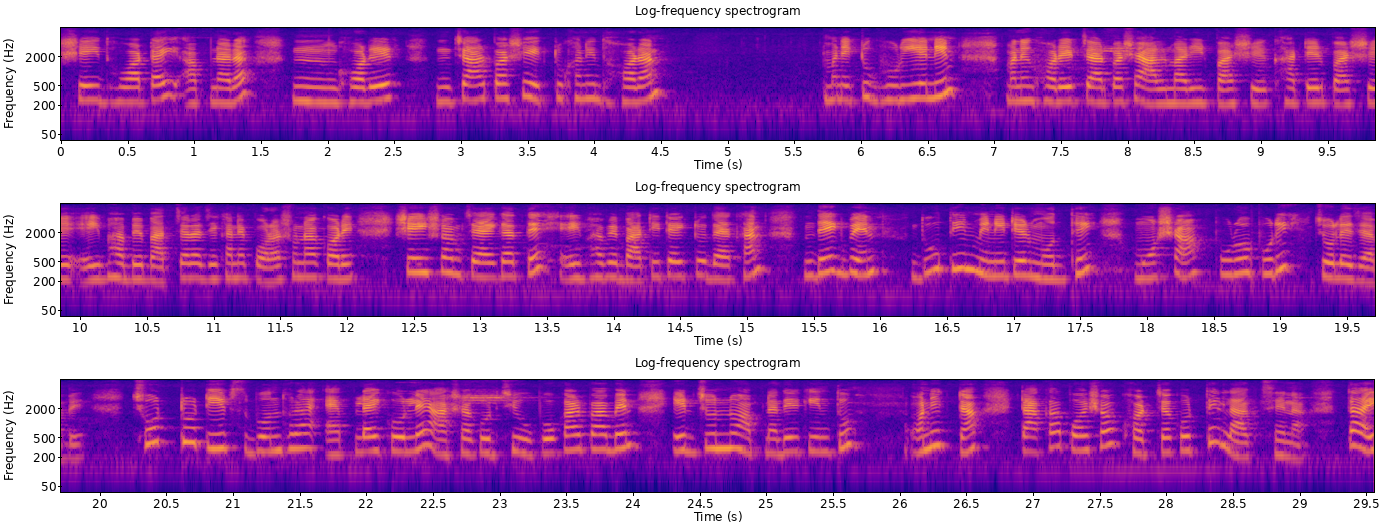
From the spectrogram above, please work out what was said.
সেই ধোয়াটাই আপনারা ঘরের চারপাশে একটুখানি ধরান। মানে একটু ঘুরিয়ে নিন। মানে ঘরের চারপাশে আলমারির পাশে, খাটের পাশে, এইভাবে বাচ্চারা যেখানে পড়াশোনা করে সেই সব জায়গাতে এইভাবে বাটিটা একটু দেখান। দেখবেন দু তিন মিনিটের মধ্যেই মশা পুরোপুরি চলে যাবে। ছোট্ট টিপস বন্ধুরা, অ্যাপ্লাই করলে আশা করছি উপকার পাবেন। এর জন্য আপনাদের কিন্তু অনেকটা টাকা পয়সাও খরচা করতে লাগছে না। তাই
